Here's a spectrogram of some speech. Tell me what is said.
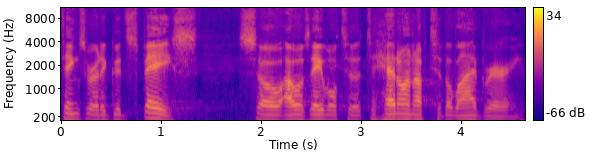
things were at a good space. So I was able to, to head on up to the library.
